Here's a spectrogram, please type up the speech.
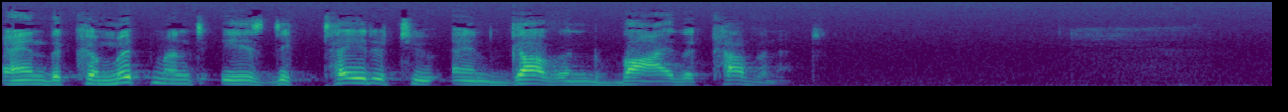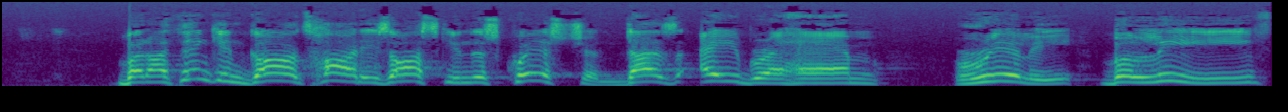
and the commitment is dictated to and governed by the covenant. But I think in God's heart, He's asking this question Does Abraham really believe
